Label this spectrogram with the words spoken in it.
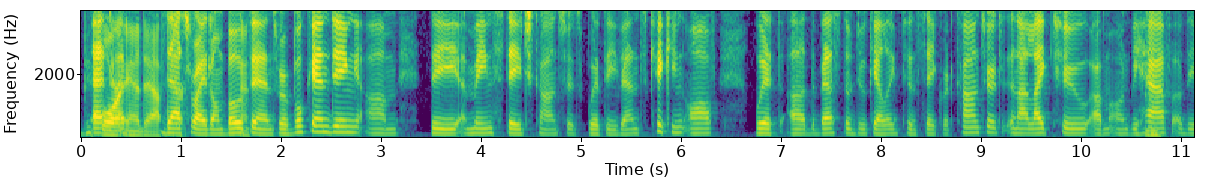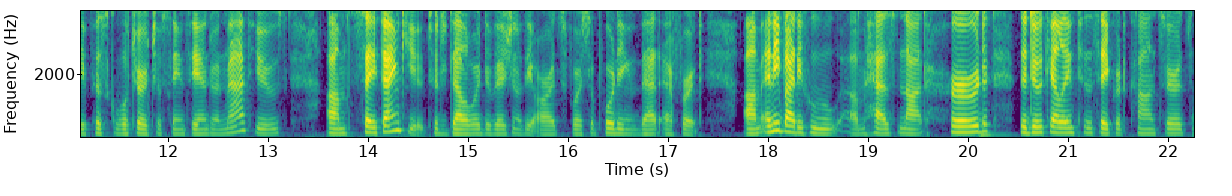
before at- and after. That's right, on both ends. We're bookending um, the main stage concerts with events kicking off with uh, the best of Duke Ellington Sacred Concert. And I like to, um, on behalf of the Episcopal Church of St. Andrew and Matthews, um, say thank you to the Delaware Division of the Arts for supporting that effort. Um, anybody who um, has not heard the Duke Ellington Sacred Concerts,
